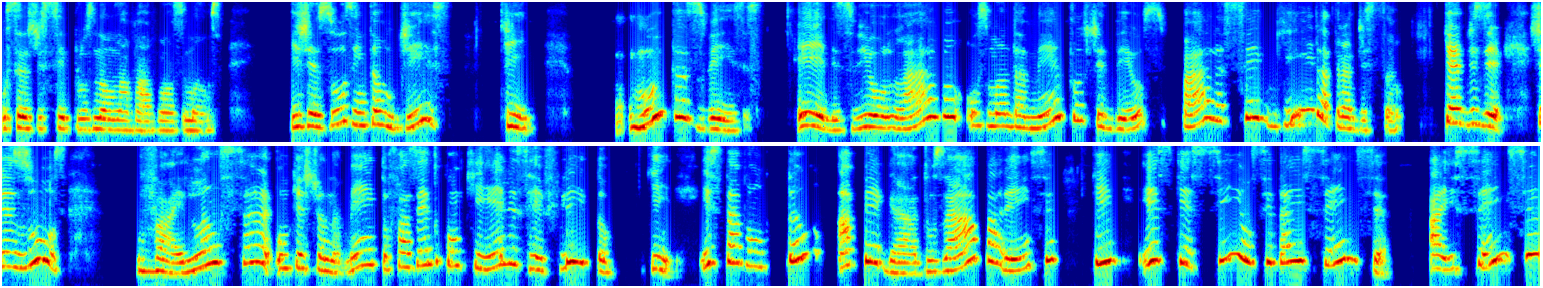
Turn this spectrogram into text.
os seus discípulos não lavavam as mãos. E Jesus então diz que muitas vezes eles violavam os mandamentos de Deus para seguir a tradição. Quer dizer, Jesus vai lançar um questionamento fazendo com que eles reflitam que estavam tão apegados à aparência que esqueciam-se da essência a essência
